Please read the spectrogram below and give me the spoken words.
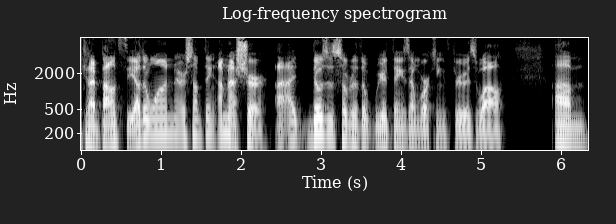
can I bounce the other one or something? I'm not sure. I, I those are some of the weird things I'm working through as well. Um,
